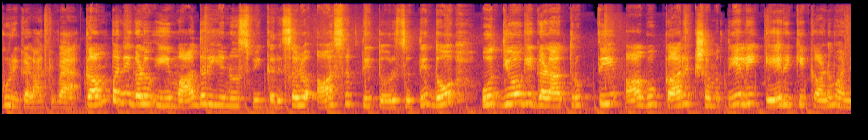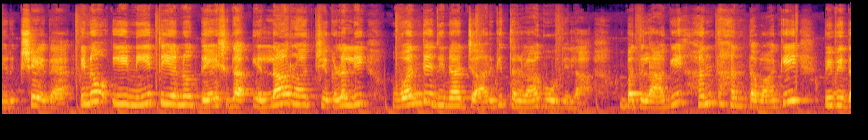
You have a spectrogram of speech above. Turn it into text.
ಗುರಿಗಳಾಗಿವೆ. ಕಂಪನಿಗಳು ಈ ಮಾದರಿಯನ್ನು ಸ್ವೀಕರಿಸಲು ಆಸಕ್ತಿ ತೋರಿಸುತ್ತಿದ್ದು, ಉದ್ಯೋಗಿಗಳ ತೃಪ್ತಿ ಹಾಗೂ ಕಾರ್ಯಕ್ಷಮತೆಯಲ್ಲಿ ಏರಿಕೆ ಕಾಣುವ ನಿರೀಕ್ಷೆ ಇದೆ. ಇನ್ನು ಈ ನೀತಿಯನ್ನು ದೇಶದ ಎಲ್ಲಾ ರಾಜ್ಯಗಳಲ್ಲಿ ಒಂದೇ ದಿನ ಜಾರಿಗೆ ತರಲಾಗುವುದಿಲ್ಲ. ಬದಲಾಗಿ ಹಂತ ಹಂತವಾಗಿ ವಿವಿಧ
